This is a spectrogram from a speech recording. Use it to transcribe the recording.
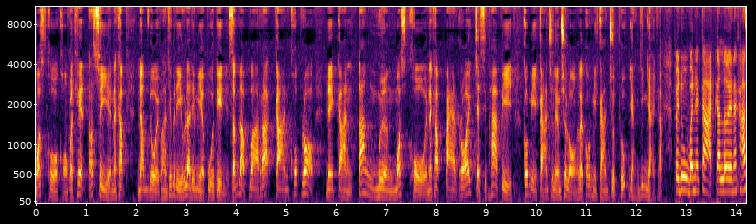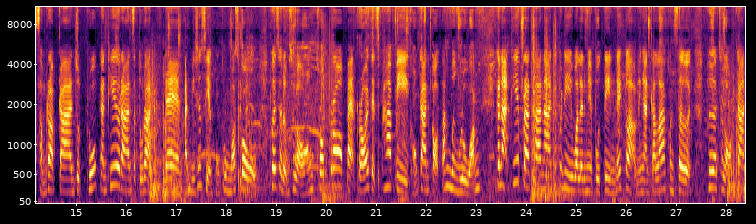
มอสโกของประเทศรัสเซียนะครับนำโดยประธานาธิบดีวลาดิเมียร์ปูตินสำหรับวาระการครบรอบในการตั้งเมืองมอสโกนะครับ 875 ปี ก็มีการเฉลิมฉลอง แล้วก็มีการจุดพลุอย่างยิ่งใหญ่ครับ ไปดูบรรยากาศกันเลยนะคะสำหรับการจุดพลุกันที่ลานจัตุรัสแดงอันมีชื่อเสียงของกรุงมอสโก เพื่อเฉลิมฉลองครบรอบ 875 ปี ของการก่อตั้งเมืองหลวง ขณะที่ประธานาธิบดีวลาดิเมียร์ปูตินได้กล่าวในงานกาล่าคอนเสิร์ต เพื่อฉลองการ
